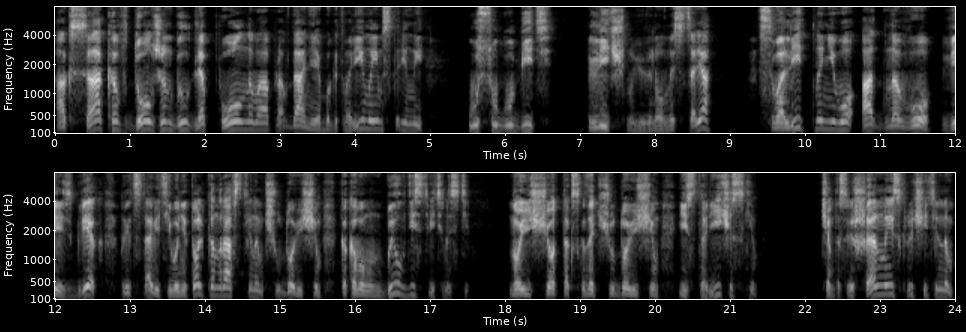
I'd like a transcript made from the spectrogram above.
Аксаков должен был для полного оправдания боготворимой им старины усугубить личную виновность царя, свалить на него одного весь грех, представить его не только нравственным чудовищем, каковым он был в действительности, но еще, так сказать, чудовищем историческим, чем-то совершенно исключительным,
